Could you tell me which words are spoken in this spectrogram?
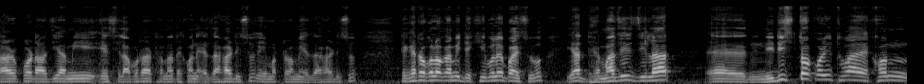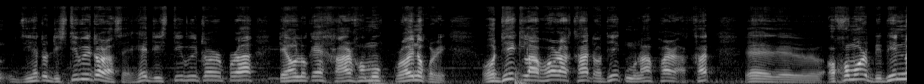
তাৰ ওপৰত আজি আমি এই চিলাপথাৰ থানাত এখন এজাহাৰ দিছোঁ। এইমাত্ৰ আমি এজাহাৰ দিছোঁ। তেখেতসকলক আমি দেখিবলৈ পাইছোঁ ইয়াত ধেমাজি জিলাত নিৰ্দিষ্ট কৰি থোৱা এখন যিহেতু ডিষ্ট্ৰিবিউটৰ আছে সেই ডিষ্ট্ৰিবিউটৰৰ পৰা তেওঁলোকে সাৰসমূহ ক্ৰয় নকৰি অধিক লাভৰ আশাত অধিক মুনাফাৰ আশাত অসমৰ বিভিন্ন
